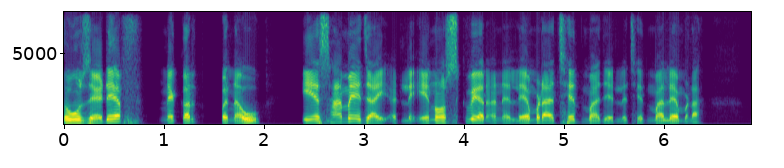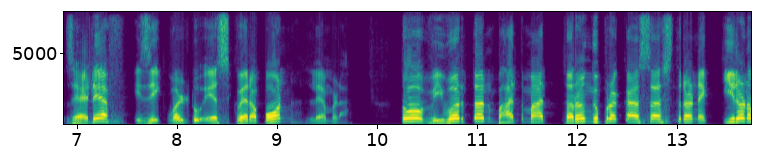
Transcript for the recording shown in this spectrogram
તો હું ઝેડ એફ ને કર બનાવું. એ સામે જાય એટલે એનો સ્ક્વેર અને લેમડા છેદમાં જાય એટલે છેદમાં lambda. Z F is equal to A square upon lambda. તો વિવર્તન ભાતમાં તરંગ પ્રકાશશાસ્ત્ર અને કિરણ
